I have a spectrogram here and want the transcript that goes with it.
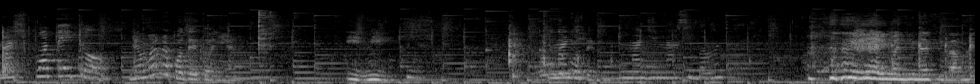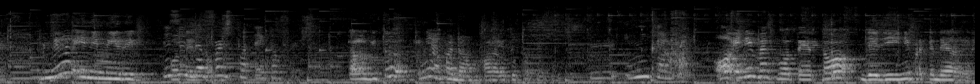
mashed potato. Yang mana potetonya? Ini. Itu Imaji- potato. imajinasi banget. ya imajinasi banget. Bener ini mirip This is the potato. first potato first. Kalau gitu ini apa dong? Kalau itu potato. Ini tempe. Oh ini mashed potato, jadi ini perkedel ya?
